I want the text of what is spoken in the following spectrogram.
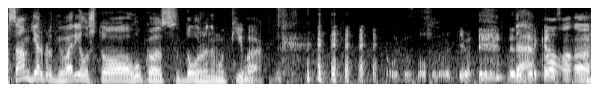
сам Герберт говорил, что Лукас должен ему пиво. Лукас должен давать пиво. Это Да, прекрасно. но,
